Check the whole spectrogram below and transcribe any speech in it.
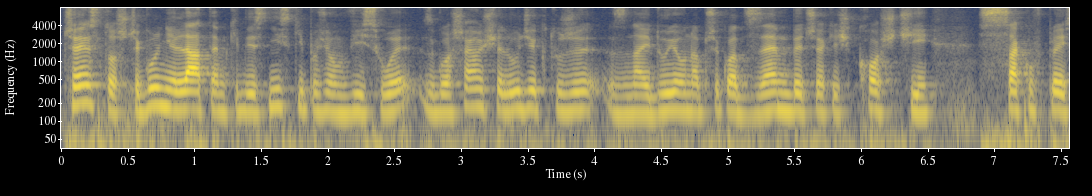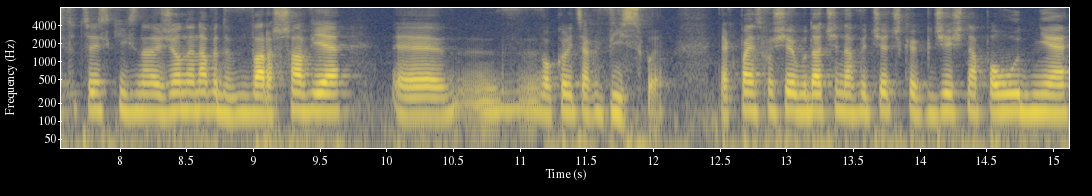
często, szczególnie latem, kiedy jest niski poziom Wisły, zgłaszają się ludzie, którzy znajdują na przykład zęby czy jakieś kości z ssaków pleistoceńskich znalezione nawet w Warszawie, e, w w okolicach Wisły. Jak Państwo się udacie na wycieczkę gdzieś na południe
